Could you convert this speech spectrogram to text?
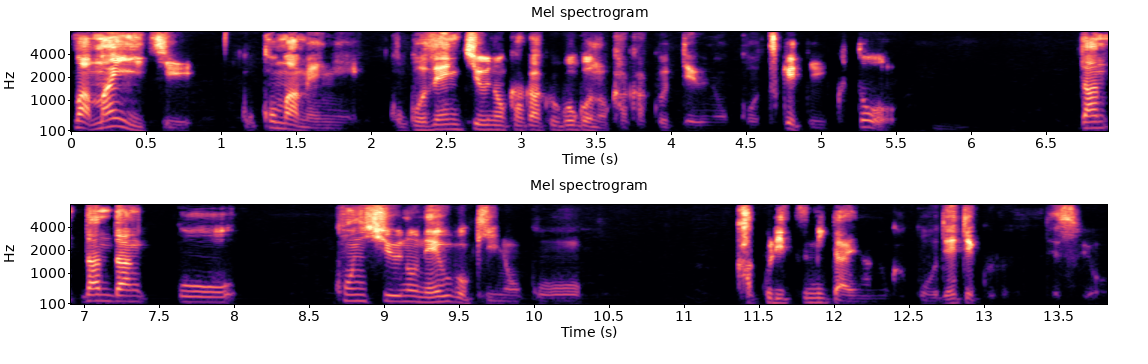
まあ毎日、こうこまめに、こう午前中の価格、午後の価格っていうのをこうつけていくと、だんだんだんこう、今週の値動きのこう、確率みたいなのがこう出てくるんですよ。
